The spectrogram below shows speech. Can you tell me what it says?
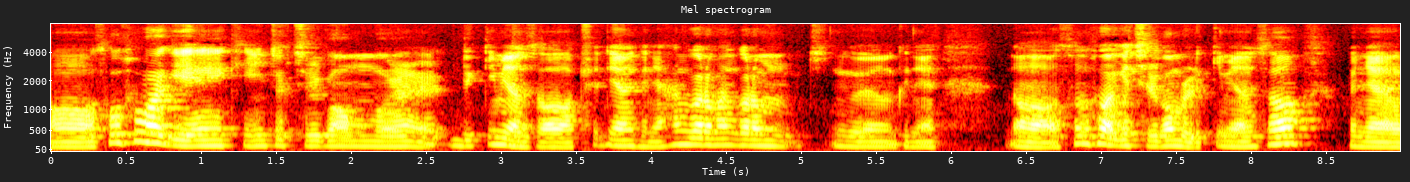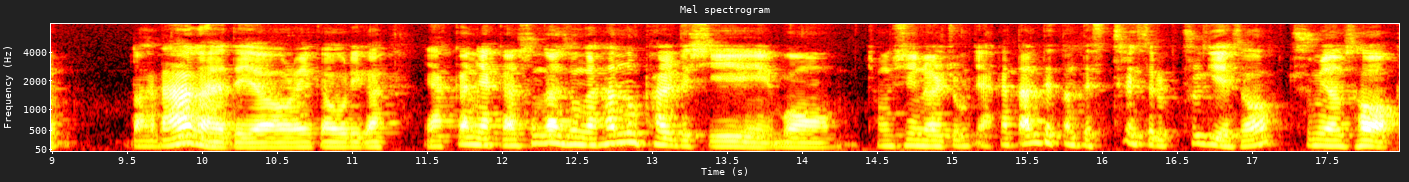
어, 소소하게 개인적 즐거움을 느끼면서 최대한 그냥 한 걸음 한 걸음 음, 그냥 어, 순수하게 즐거움을 느끼면서 그냥 나, 나아가야 돼요. 그러니까 우리가 약간 약간 순간순간 한눈 팔듯이 뭐 정신을 좀 약간 딴데 딴데 스트레스를 풀기 위해서 주면서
